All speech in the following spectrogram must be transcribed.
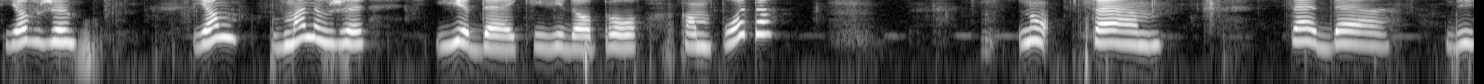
Я вже, я, в мене вже є деякі відео про компота. Ну, це, це де, де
